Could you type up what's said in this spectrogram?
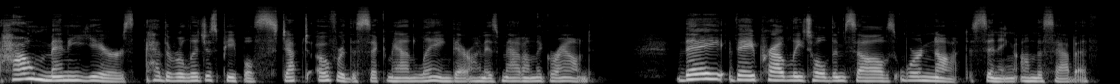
How many years had the religious people stepped over the sick man laying there on his mat on the ground? They, they proudly told themselves, were not sinning on the Sabbath.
